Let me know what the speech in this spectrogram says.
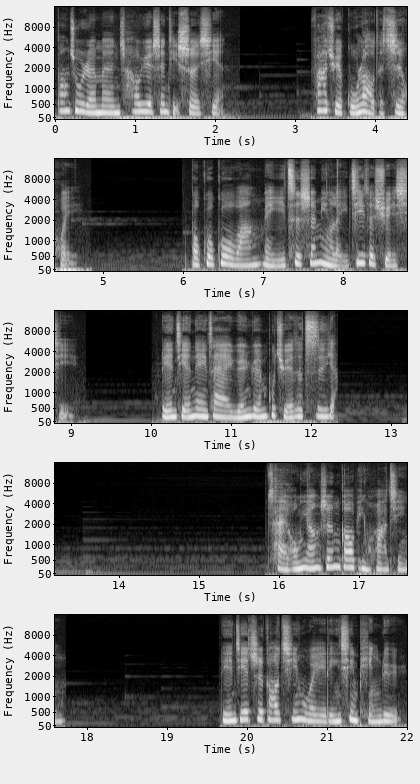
帮助人们超越身体设限，发掘古老的智慧。包括过往每一次生命累积的学习，连接内在源源不绝的滋养。彩虹扬升高频花精，连接至高经纬灵性频率。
